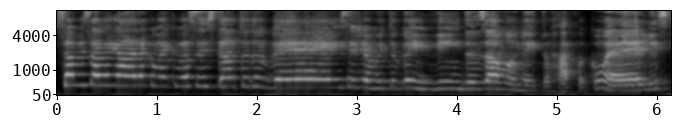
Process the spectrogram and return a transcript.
Salve, salve galera, como é que vocês estão? Tudo bem? Sejam muito bem-vindos ao Momento Rafa com Elis.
